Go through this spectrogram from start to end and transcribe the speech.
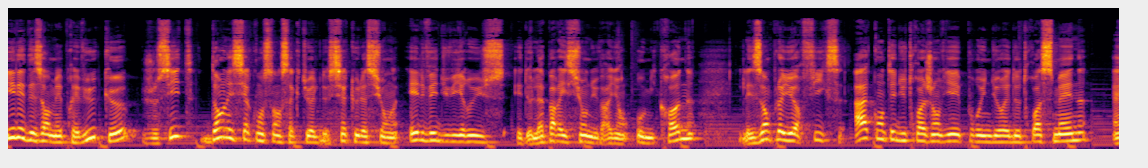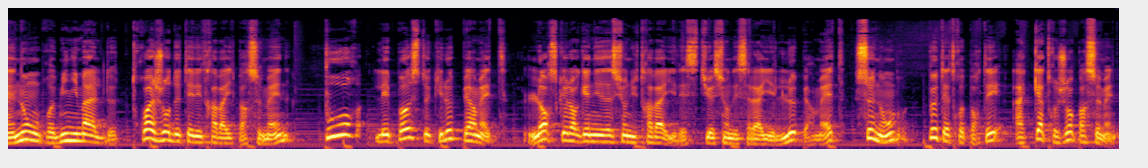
il est désormais prévu que, je cite, dans les circonstances actuelles de circulation élevée du virus et de l'apparition du variant Omicron, les employeurs fixent à compter du 3 janvier pour une durée de 3 semaines un nombre minimal de 3 jours de télétravail par semaine pour les postes qui le permettent. Lorsque l'organisation du travail et la situation des salariés le permettent, ce nombre peut être porté à 4 jours par semaine.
